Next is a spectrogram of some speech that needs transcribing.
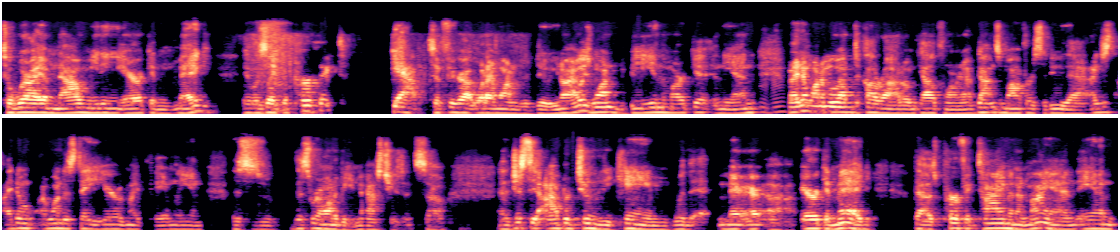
to where I am now, meeting Eric and Meg. It was like a perfect gap to figure out what I wanted to do. You know, I always wanted to be in the market in the end, mm-hmm. but I didn't want to move out to Colorado and California. I've gotten some offers to do that. I just I don't I want to stay here with my family and this is this is where I want to be in Massachusetts. So and just the opportunity came with uh, Eric and Meg that was perfect timing on my end and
